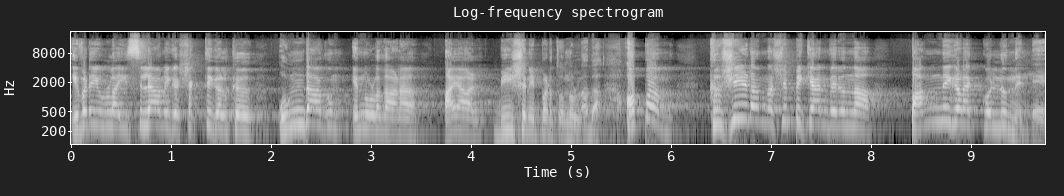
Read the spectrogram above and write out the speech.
ഇവിടെയുള്ള ഇസ്ലാമിക ശക്തികൾക്ക് ഉണ്ടാകും എന്നുള്ളതാണ് അയാൾ ഭീഷണിപ്പെടുത്തുന്നുള്ളത്. ഒപ്പം കൃഷിയിടം നശിപ്പിക്കാൻ വരുന്ന പന്നികളെ കൊല്ലുന്നില്ലേ?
